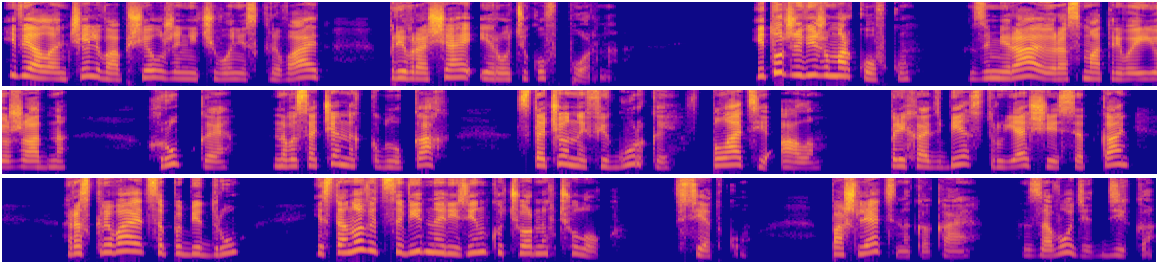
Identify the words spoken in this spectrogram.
и виолончель вообще уже ничего не скрывает, превращая эротику в порно. И тут же вижу морковку. Замираю, рассматривая ее жадно. Хрупкая, на высоченных каблуках, с точенной фигуркой, в платье алом. При ходьбе струящаяся ткань раскрывается по бедру, и становится видно резинку черных чулок. В сетку. Пошлятина какая. Заводит дико.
